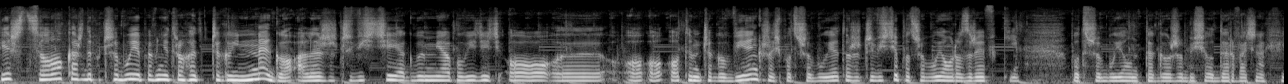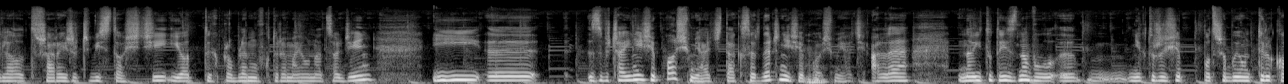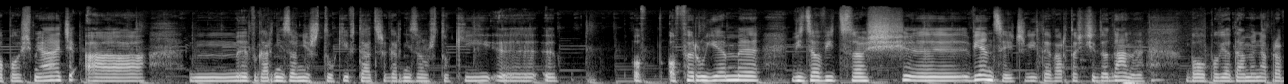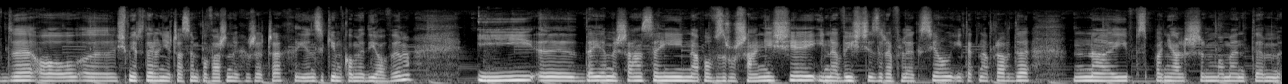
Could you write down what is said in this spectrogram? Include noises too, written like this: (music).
Wiesz co, każdy potrzebuje pewnie trochę czego innego, ale rzeczywiście jakbym miała powiedzieć o, e, o, o, o, tym, czego większość potrzebuje, to rzeczywiście potrzebują rozrywki, potrzebują tego, żeby się oderwać na chwilę od szarej rzeczywistości i od tych problemów, które mają na co dzień i... Yy, zwyczajnie się pośmiać, tak serdecznie się mhm. pośmiać, ale no i tutaj znowu y, niektórzy się potrzebują tylko pośmiać, a my w garnizonie sztuki, w Teatrze Garnizon Sztuki y, y, oferujemy widzowi coś więcej, czyli te wartości dodane, bo opowiadamy naprawdę o śmiertelnie czasem poważnych rzeczach językiem komediowym i y, dajemy szansę i na powzruszanie się, i na wyjście z refleksją, i tak naprawdę najwspanialszym momentem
